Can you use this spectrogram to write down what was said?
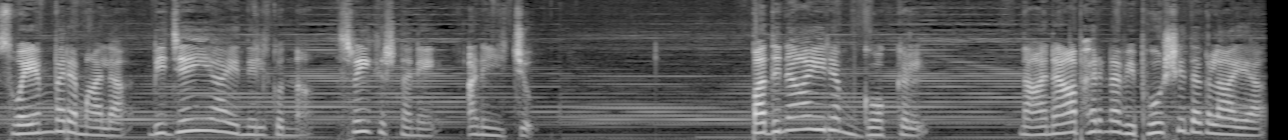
സ്വയംവരമാല വിജയിയായി നിൽക്കുന്ന ശ്രീകൃഷ്ണനെ അണിയിച്ചു. പതിനായിരം ഗോക്കൾ നാനാഭരണ വിഭൂഷിതകളായ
